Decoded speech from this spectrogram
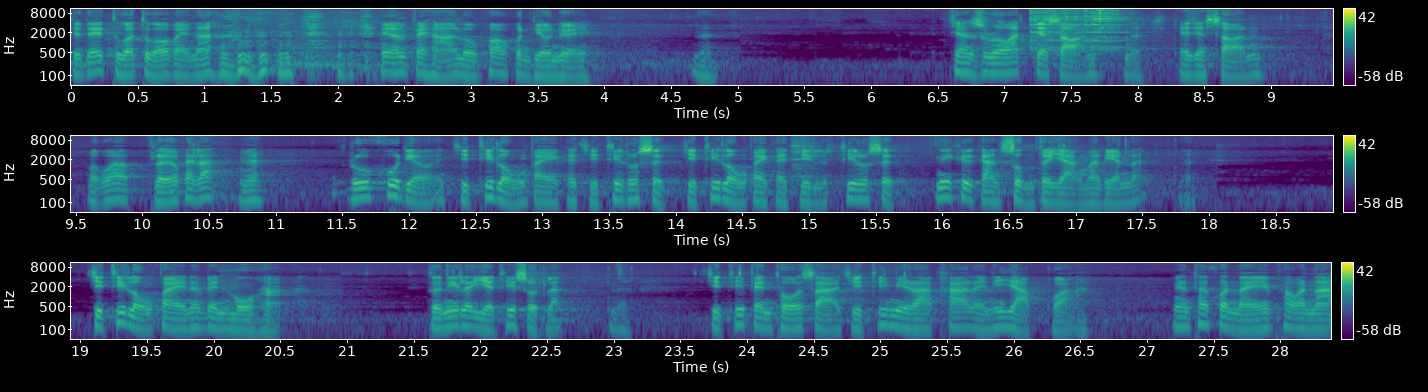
จะได้ตัวตัวไปนะงั้นไปหาหลวงพ่อคนเดียวเหนื่อยนะอาจารย์สุรวัตรจะสอนนะแกจะสอน บอกว่าเผลอไปละนะรู้คู่เดียวจิตที่หลงไปกับจิตที่รู้สึก จิตที่หลงไปกับจิตที่รู้สึก นี่คือการสุ่มตัวอย่างมาเรียนแล้วนะจิตที่หลงไปนะั้นเป็นโมหะ ตัวนี้ละเอียดที่สุดละนะจิตที่เป็นโทสะจิตที่มีราคะอะไรนี่หยาบกว่า งั้นถ้าคนไหนภาวนา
